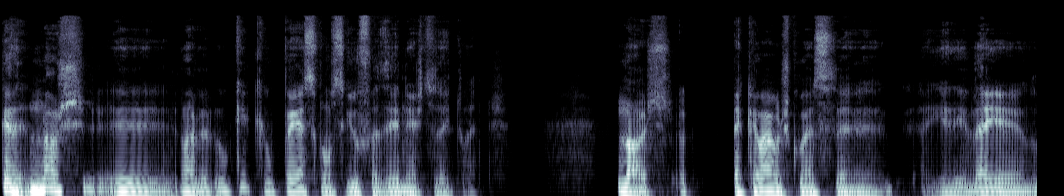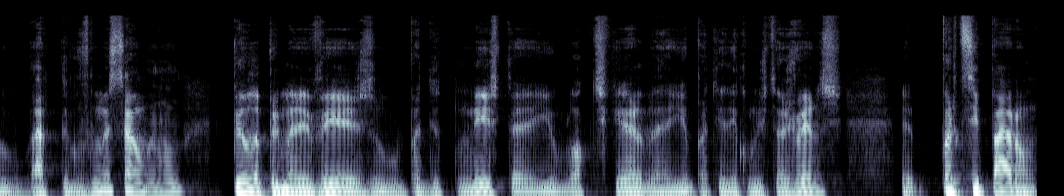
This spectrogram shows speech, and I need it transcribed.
Quer dizer, nós, eh, ver, o que é que o PS conseguiu fazer nestes oito anos? Nós acabámos com essa ideia do ato de governação, uhum pela primeira vez, o Partido Comunista e o Bloco de Esquerda e o Partido Ecologista aos Verdes eh, participaram,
